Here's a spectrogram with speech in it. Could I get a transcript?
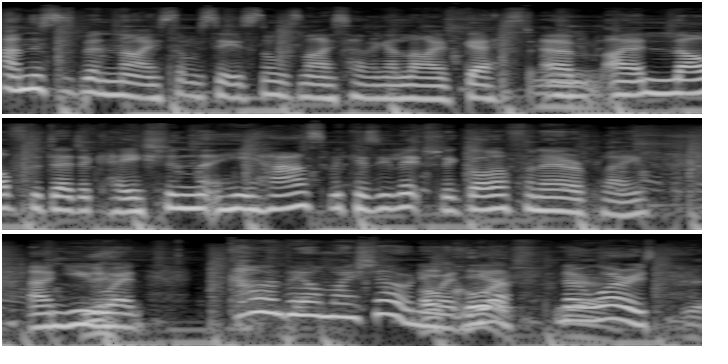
And this has been nice. Obviously, it's always nice having a live guest. Mm. Um, I love the dedication that he has because he literally got off an aeroplane and you Yeah. went, "Come and be on my show," and he Of went, course. "Yeah, no Yeah. worries." Yeah.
